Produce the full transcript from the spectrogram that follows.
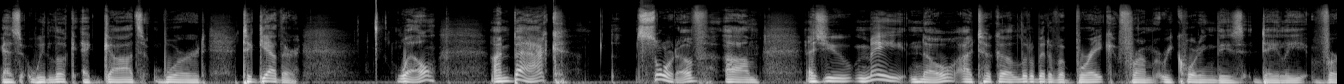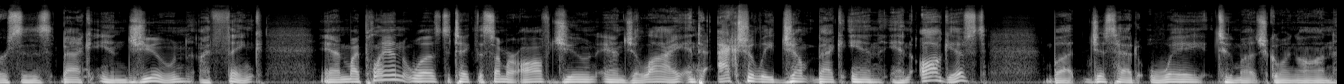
as we look at God's Word together. Well, I'm back sort of. Um, as you may know, I took a little bit of a break from recording these daily verses back in June, I think. And my plan was to take the summer off, June and July, and to actually jump back in in August but just had way too much going on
